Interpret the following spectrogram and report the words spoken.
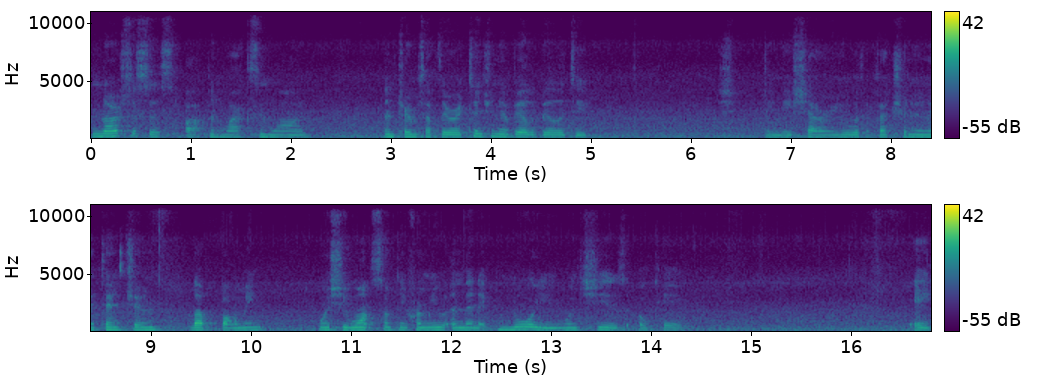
Narcissists often wax and wane in terms of their attention availability. They may shower you with affection and attention, love bombing when she wants something from you, and then ignore you when she is okay. 8.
